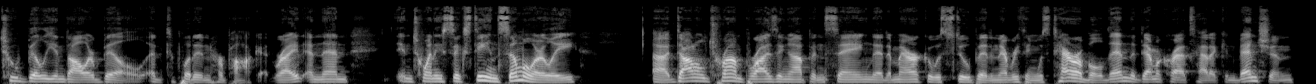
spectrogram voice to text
two billion dollar bill and to put it in her pocket, right? And then in 2016, similarly, uh, Donald Trump rising up and saying that America was stupid and everything was terrible. Then the Democrats had a convention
